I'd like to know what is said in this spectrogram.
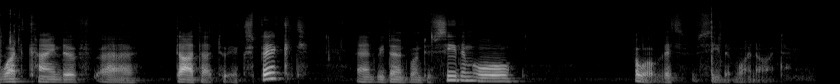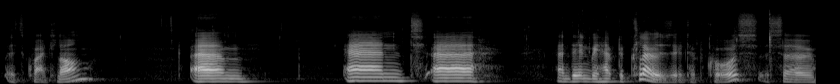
what kind of uh, data to expect. And we don't want to see them all. Oh, well, let's see them, why not? It's quite long. Um, and, uh, and then we have to close it, of course. So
